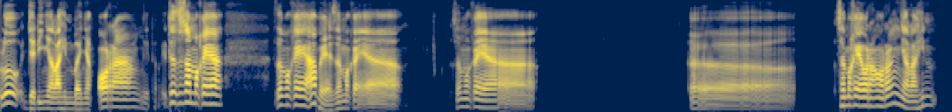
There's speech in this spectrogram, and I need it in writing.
Lu jadi nyalahin banyak orang gitu. Itu sama kayak sama kayak apa ya? Sama kayak sama kayak uh, sama kayak orang-orang nyalahin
